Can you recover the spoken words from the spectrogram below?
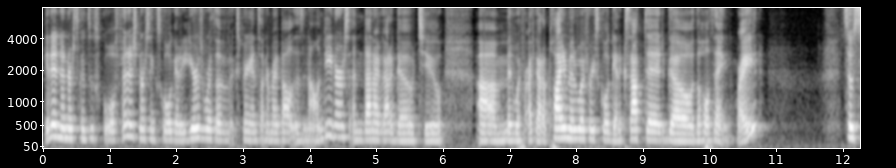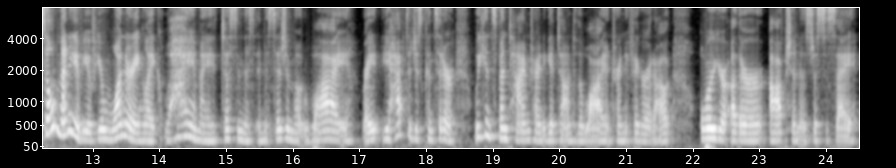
get into nursing school, finish nursing school, get a year's worth of experience under my belt as an L&D nurse, and then I've got to go to um, midwifery. I've got to apply to midwifery school, get accepted, go the whole thing, right? So, so many of you, if you're wondering, like, why am I just in this indecision mode? Why, right? You have to just consider we can spend time trying to get down to the why and trying to figure it out. Or your other option is just to say,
